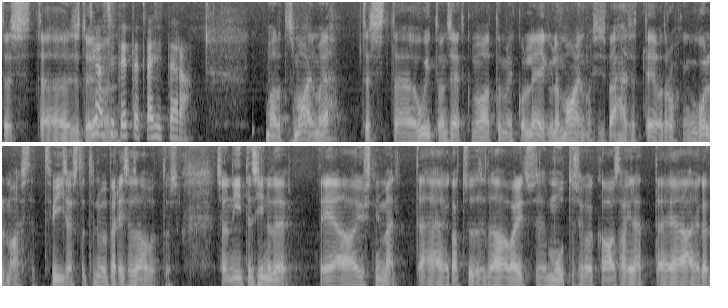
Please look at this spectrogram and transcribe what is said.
sest äh, see töö teadsite on... ette, et väsite ära? vaadates maailma jah, sest äh, huvitav on see, et kui me vaatame kolleege üle maailma, siis vähesed teevad rohkem kui kolm aastat, viis aastat on juba päris hea saavutus. see on intensiivne töö ja just nimelt äh, katsuda seda valitsuse muutusega kaasa aidata ja, ja ka,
